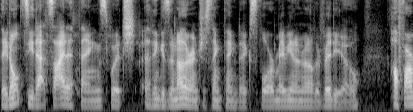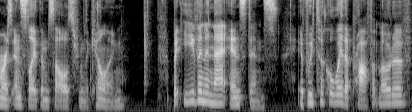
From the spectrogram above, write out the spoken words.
They don't see that side of things, which I think is another interesting thing to explore, maybe in another video, how farmers insulate themselves from the killing. But even in that instance, if we took away the profit motive,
